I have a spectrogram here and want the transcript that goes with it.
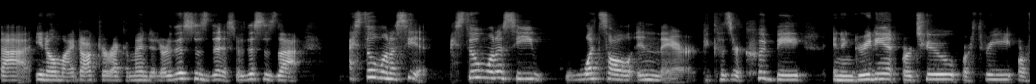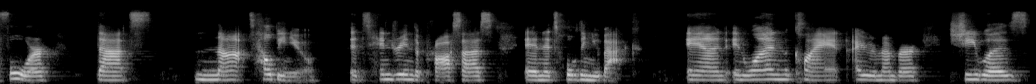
that you know my doctor recommended or this is this or this is that i still want to see it. I still want to see what's all in there because there could be an ingredient or two or three or four that's not helping you. It's hindering the process and it's holding you back. And in one client i remember she was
